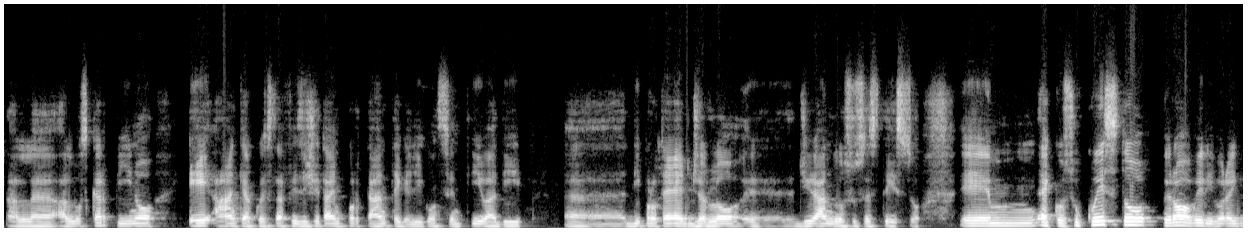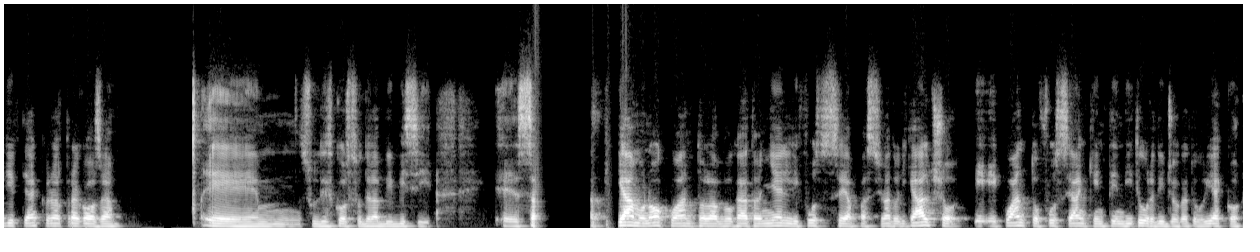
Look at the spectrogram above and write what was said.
al, allo scarpino e anche a questa fisicità importante che gli consentiva di, eh, di proteggerlo eh, girando su se stesso. Ehm, ecco, su questo però, vedi, vorrei dirti anche un'altra cosa ehm, sul discorso della BBC. Eh, sappiamo no, quanto l'avvocato Agnelli fosse appassionato di calcio e, e, quanto fosse anche intenditore di giocatori. Ecco,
